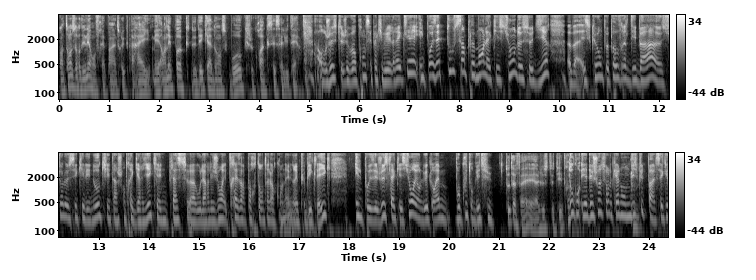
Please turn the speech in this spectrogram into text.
En temps ordinaire, on ferait pas un truc pareil, mais en époque de décadence woke, je crois que c'est salutaire. Alors juste, je vais vous reprendre, c'est pas qu'il voulait le réécrire, il posait tout simplement la question de se dire, euh, bah, est-ce qu'on peut pas ouvrir le débat euh, sur le Sekeleno, qui est un chant très guerrier, qui a une place euh, où la religion est très importante alors qu'on a une république laïque? Il posait juste la question et on lui est quand même beaucoup tombé dessus. Tout à fait, et à juste titre. Donc il y a des choses sur lesquelles on ne discute pas. C'est que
